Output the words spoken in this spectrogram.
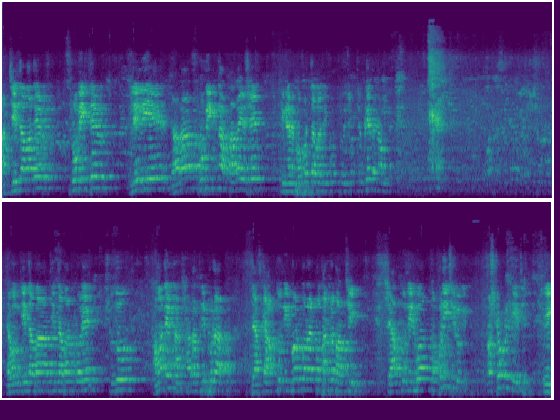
আর জিন্দাবাদের শ্রমিকদের লেলিয়ে যারা শ্রমিক না, তারা এসে এখানে ফকরদাবাজি করতে ওইসব চোখে দেখা আমাদের এবং জিন্দাবাদ জিন্দাবাদ করে শুধু আমাদের না, সারা ত্রিপুরা, যে আজকে আত্মনির্ভর করার কথা আমরা ভাবছি সে আত্মনির্ভর তখনই ছিল কষ্ট করে দিয়েছে। এই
